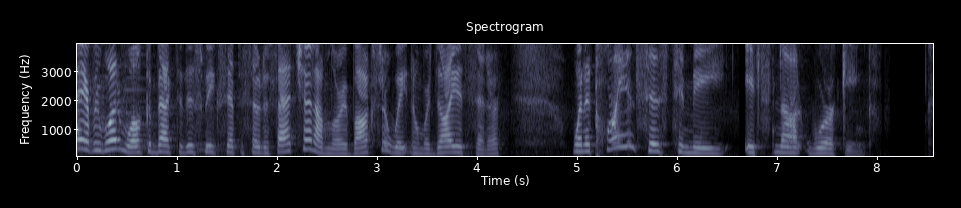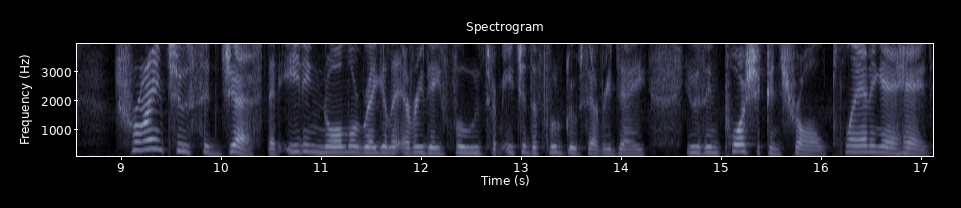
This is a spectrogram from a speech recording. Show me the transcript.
Hi, everyone. Welcome back to this week's episode of Fat Chat. I'm Lori Boxer, Weight No More Diet Center. When a client says to me, it's not working, trying to suggest that eating normal, regular, everyday foods from each of the food groups every day, using portion control, planning ahead,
